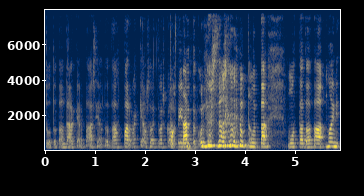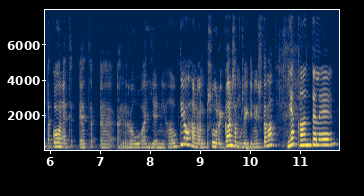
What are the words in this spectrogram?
tututaan tällä kertaa siellä tota, parvekkeella soittavassa kaartinsoittokunnassa. mutta mutta tota, mainittakoon, että et, äh, rouva Jenni Haukiohan on suuri kansanmusiikin ystävä. Ja kantelee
